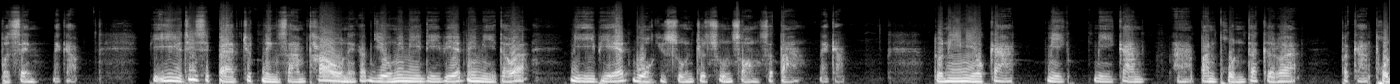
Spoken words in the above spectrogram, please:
6%นะครับ PE อยู่ที่ 18.13 เท่านะครับยิวไม่มี DPS ไม่มีแต่ว่ามี EPS บวกอยู่ 0.02 สตางค์นะครับ ตัวนี้มีโอกาสมีมีการปันผลถ้าเกิดว่าประกาศผล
